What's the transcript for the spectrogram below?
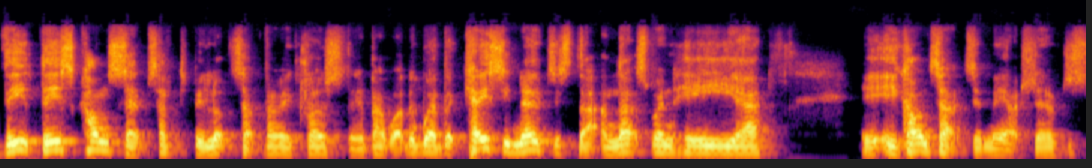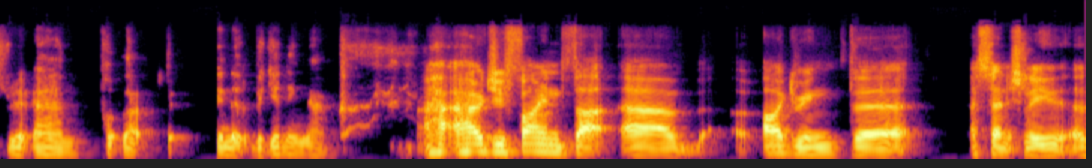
the, these concepts have to be looked at very closely about what they were. But Casey noticed that, and that's when he uh, he, he contacted me. Actually, I've just um, put that in at the beginning now. How do you find that uh, arguing the essentially uh,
